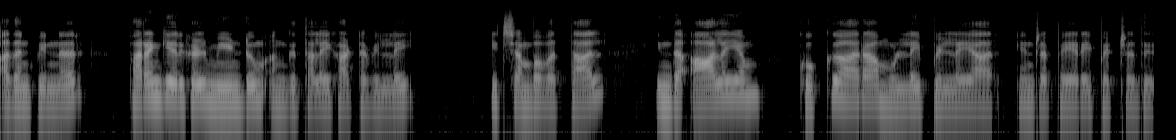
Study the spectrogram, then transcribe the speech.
அதன் பின்னர் பரங்கியர்கள் மீண்டும் அங்கு தலை காட்டவில்லை. இச்சம்பவத்தால் இந்த ஆலயம் கொக்கு ஆரா முல்லை பிள்ளையார் என்ற பெயரை பெற்றது.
